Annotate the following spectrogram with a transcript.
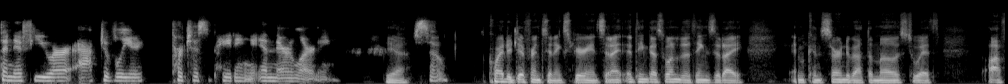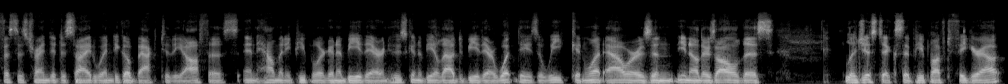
than if you are actively participating in their learning. Yeah. So. Quite a difference in experience. And I, I think that's one of the things that i am concerned about the most with offices trying to decide when to go back to the office and how many people are going to be there and who's going to be allowed to be there what days a week and what hours. And you know there's all of this logistics that people have to figure out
